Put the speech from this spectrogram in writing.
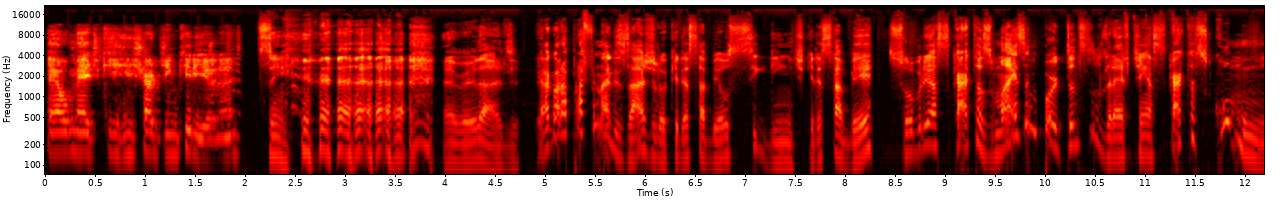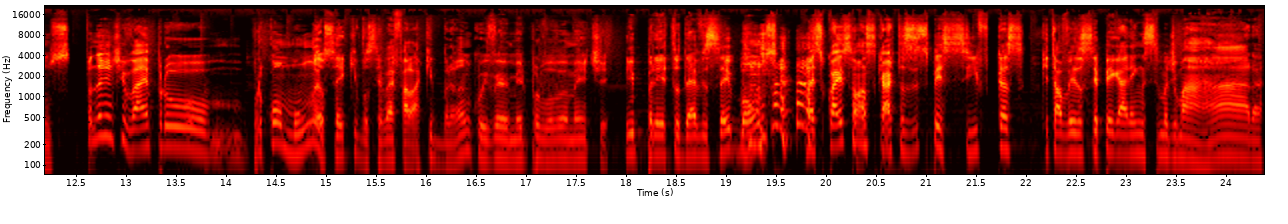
é o Magic que Richardinho queria, né? Sim, é verdade. E agora, para finalizar, Júlio, eu queria saber o seguinte: queria saber sobre as cartas mais importantes do draft, hein? As cartas comuns. Quando a gente vai pro, pro comum, eu sei que você vai falar que branco e vermelho provavelmente e preto deve ser bons, mas quais são as cartas específicas que talvez você pegaria em cima de uma rara,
